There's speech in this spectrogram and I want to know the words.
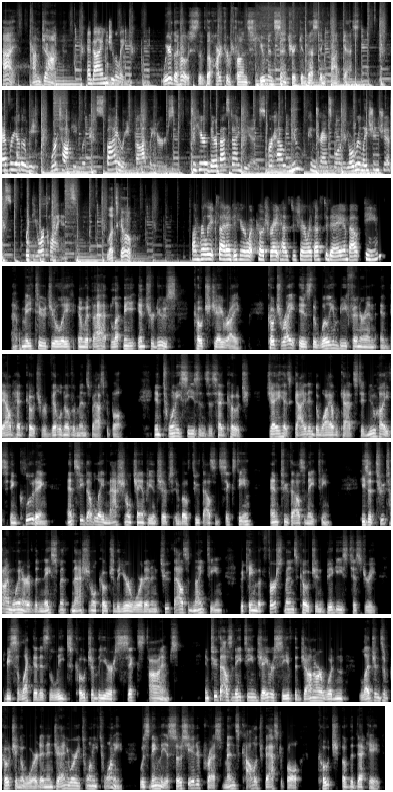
Hi, I'm John. And I'm Julie. We're the hosts of the Hartford Funds Human Centric Investing Podcast. Every other week, we're talking with inspiring thought leaders to hear their best ideas for how you can transform your relationships with your clients. Let's go. I'm really excited to hear what Coach Wright has to share with us today about teams. Me too, Julie. And with that, let me introduce Coach Jay Wright. Coach Wright is the William B. Finneran endowed head coach for Villanova men's basketball. In 20 seasons as head coach, Jay has guided the Wildcats to new heights, including NCAA national championships in both 2016 and 2018. He's a two time winner of the Naismith National Coach of the Year Award, and in 2019 became the first men's coach in Big East history to be selected as the league's Coach of the Year six times. In 2018, Jay received the John R. Wooden Legends of Coaching Award, and in January 2020 was named the Associated Press Men's College Basketball Coach of the Decade.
